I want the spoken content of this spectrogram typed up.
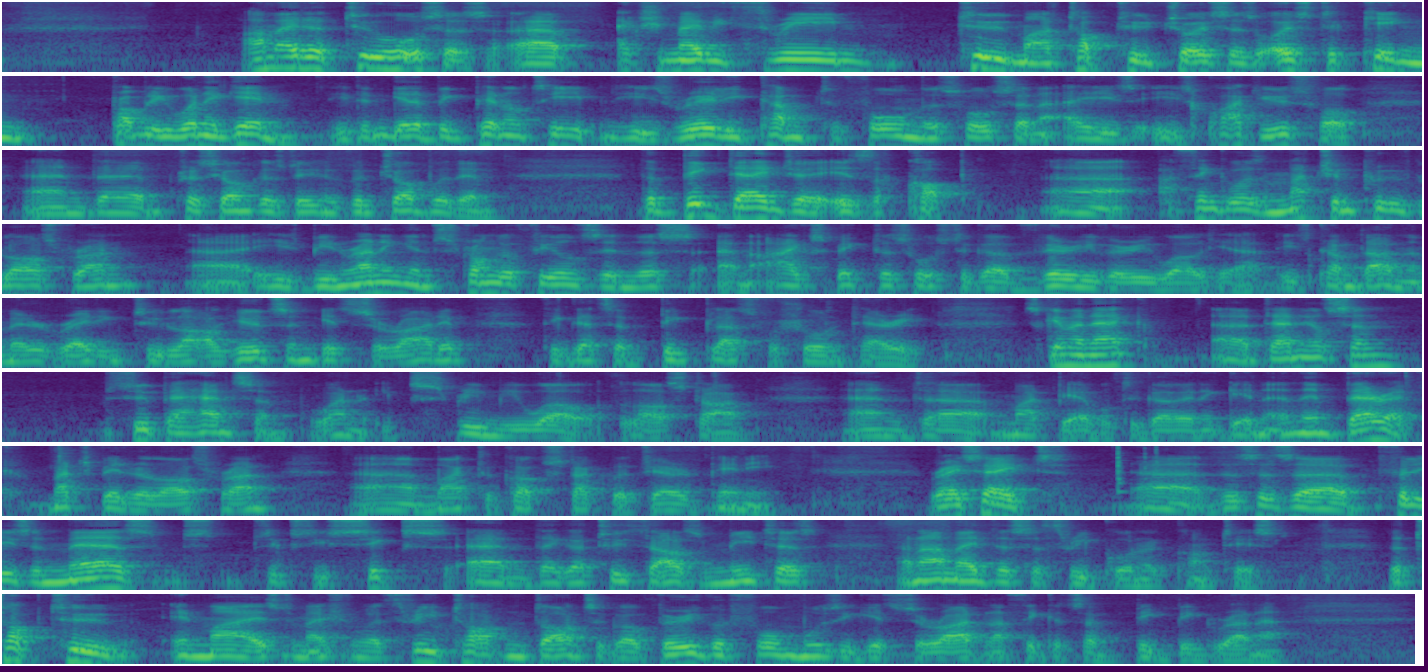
I made it two horses, uh, actually maybe three, two, my top two choices. Oyster King probably win again. He didn't get a big penalty. He's really come to form this horse, and he's he's quite useful. And uh, Chris Jonker's doing a good job with him. The big danger is the cop. Uh, I think it was much improved last run. Uh, he's been running in stronger fields in this, and I expect this horse to go very, very well here. He's come down the merit rating to Lyle Hewitson, gets to ride him. I think that's a big plus for Sean Tarry. Skimanak, uh, Danielson, super handsome, won extremely well last time and uh, might be able to go in again. And then Barrack, much better last run. Uh, Mike Cock stuck with Jared Penny. Race 8. Uh, this is uh, fillies and mares, 66, and they got 2,000 meters. And I made this a three-cornered contest. The top two, in my estimation, were three Tartan Dancer got very good form. Muzi gets to ride, and I think it's a big, big runner.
